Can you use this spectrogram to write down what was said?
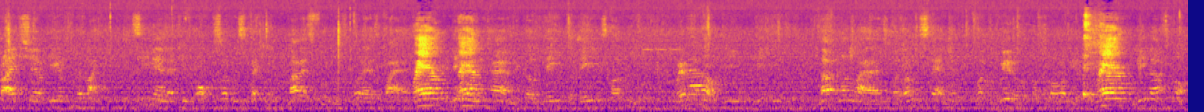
Christ shall give the light. See then that you walk circumspectly, not as fools, but as wise. Well, well. time, because days, the days are evil. Wherefore ye be not unwise, but understanding what the will of the Lord is. well, Be not drunk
